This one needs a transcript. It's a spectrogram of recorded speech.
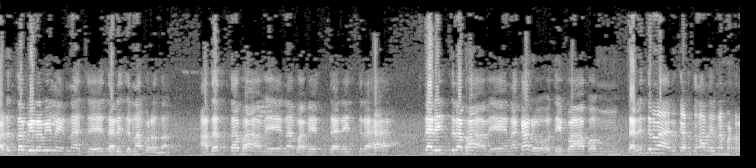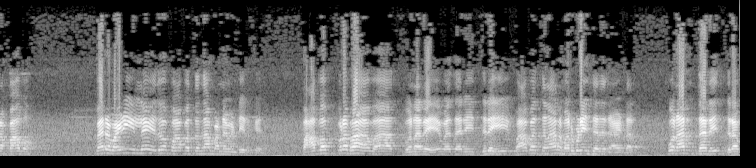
அடுத்த பிறவியில என்னாச்சு? தரித்திரனா பிறந்தான். அதத்தபாவேன பவேத் தரித்திரா தரித்திர பாவேன கரோதி பாபம். தரித்திரனா இருக்கிறதுனால என்ன பண்றான் பாவம்? வேற வழி இல்லை ஏதோ பாபத்தை தான் பண்ண வேண்டியிருக்கு. பாபப்பிரபாவாத் புனரேவ தரித்ரி பாபத்தினால மறுபடியும் தரித்திர ஆயிட்டார். புனர் தரித்திர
